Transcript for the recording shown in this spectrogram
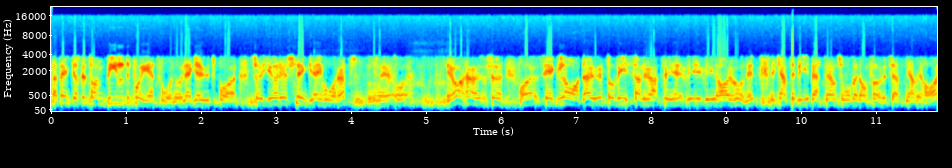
Jag tänkte jag skulle ta en bild på er två nu och lägga ut på... Så gör er snygga i håret. Eh, Och, ja, så, och se glada ut och visa nu att vi, vi, vi har vunnit. Det kan inte bli bättre än så med de förutsättningar vi har.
